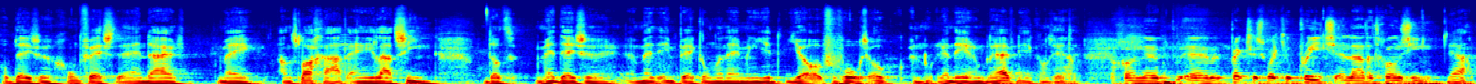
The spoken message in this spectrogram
op deze grondvesten en daarmee aan de slag gaat en je laat zien dat met deze met impact onderneming je, je vervolgens ook een renderend bedrijf neer kan zetten. Ja, gewoon uh, practice what you preach en laat het gewoon zien. Ja.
